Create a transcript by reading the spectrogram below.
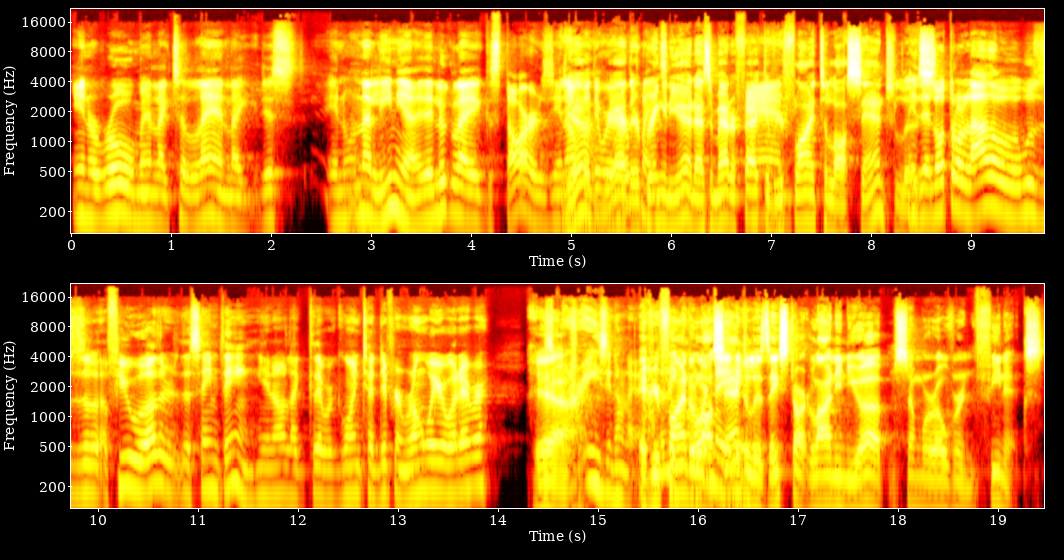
in a row, man, like to land, like just in una línea. They look like stars, you know, yeah, but they were yeah, airplanes. they're bringing you in. As a matter of fact, if you're flying to Los Angeles, del otro lado, it was a few other the same thing, you know, like they were going to a different runway or whatever. yeah, It's crazy. And I'm like, if you're flying to Los? Angeles, they start lining you up somewhere over in Phoenix.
